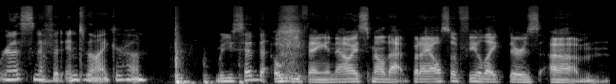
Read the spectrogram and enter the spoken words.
We're gonna sniff it into the microphone. Well, you said the oaky thing, and now I smell that. But I also feel like there's um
